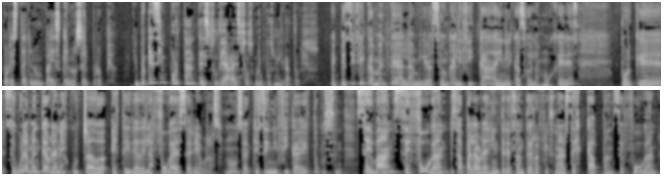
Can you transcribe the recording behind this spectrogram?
por estar en un país que no sea el propio. ¿Y por qué es importante estudiar a estos grupos migratorios? Específicamente a la migración calificada y en el caso de las mujeres, porque seguramente habrán escuchado esta idea de la fuga de cerebros, ¿no? O sea, ¿qué significa esto? Pues se, van, se fugan, esa palabra es interesante de reflexionar, se escapan, se fugan,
